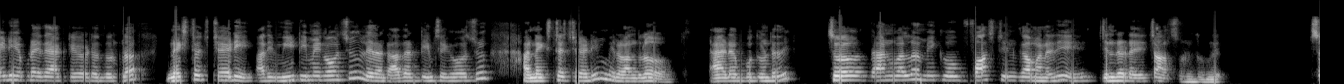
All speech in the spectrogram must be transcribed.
ఐడి ఎప్పుడైతే యాక్టివేట్ అవుతుందో నెక్స్ట్ వచ్చే ఐడి అది మీ టీమే కావచ్చు లేదంటే అదర్ టీమ్స్ కావచ్చు ఆ నెక్స్ట్ వచ్చే ఐడి మీరు అందులో యాడ్ అయిపోతుంటది. సో దానివల్ల మీకు ఫాస్ట్ ఇన్కమ్ అనేది జనరేట్ అయ్యే ఛాన్స్ ఉంటుంది. సో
